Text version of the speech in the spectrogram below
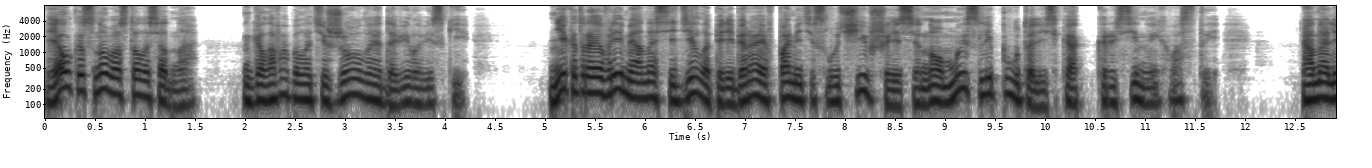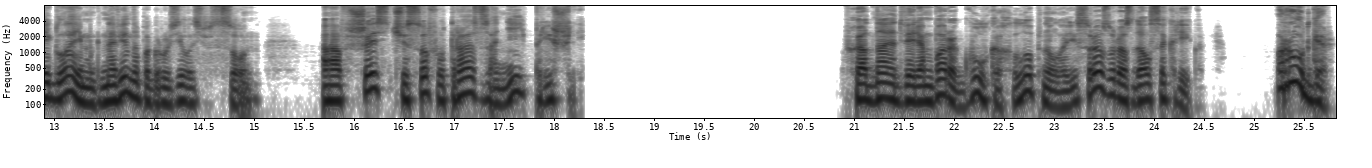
Ялка снова осталась одна. Голова была тяжелая, давила виски. Некоторое время она сидела, перебирая в памяти случившееся, но мысли путались, как крысиные хвосты. Она легла и мгновенно погрузилась в сон. А в шесть часов утра за ней пришли. Входная дверь амбара гулко хлопнула, и сразу раздался крик. «Рутгер!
